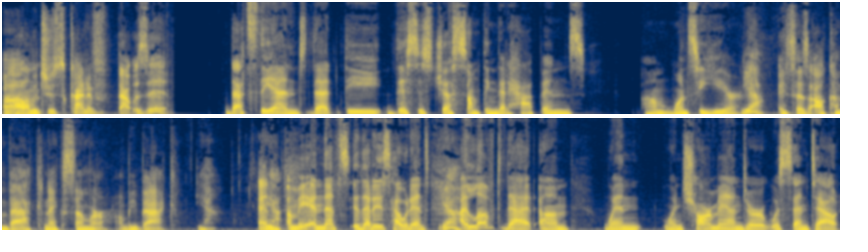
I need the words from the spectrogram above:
uh, Um, which is kind of, that was it. that's the end that the this is just something that happens um, once a year Yeah. It says, I'll come back next summer. I'll be back. And yeah i mean and that's that is how it ends yeah. i loved that um, when when charmander was sent out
